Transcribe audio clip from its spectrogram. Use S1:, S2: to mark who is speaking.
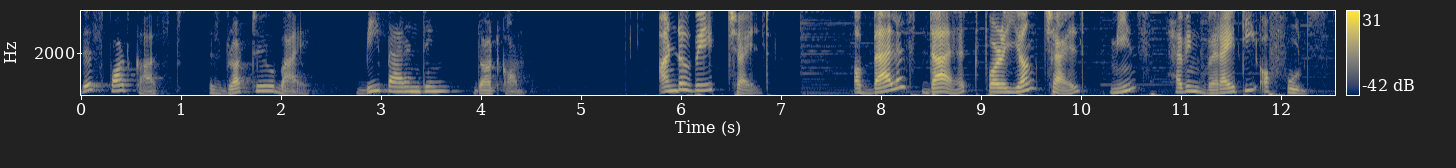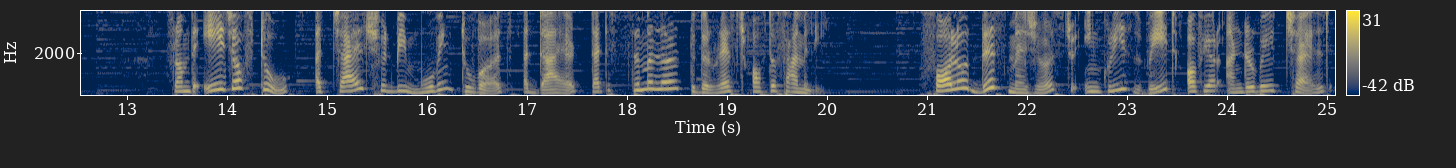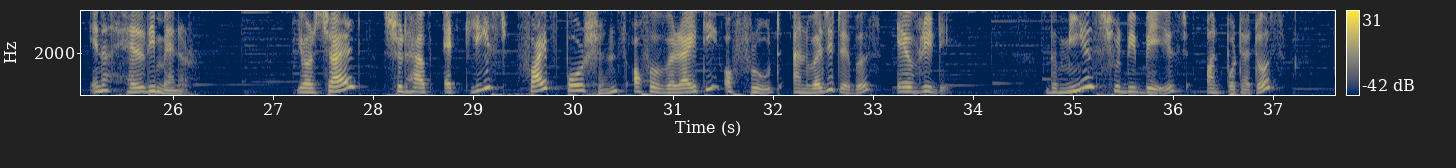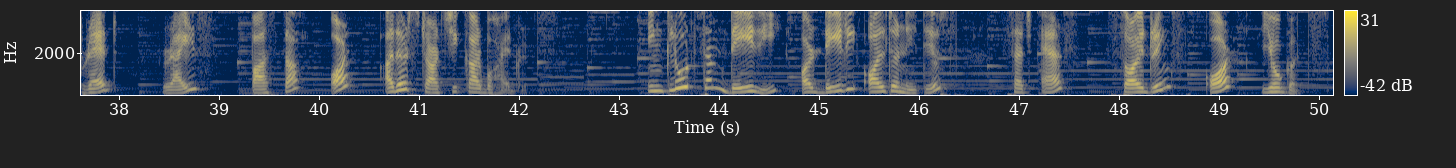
S1: This podcast is brought to you by beparenting.com.
S2: Underweight child. A balanced diet for a young child means having variety of foods. From the age of 2, a child should be moving towards a diet that is similar to the rest of the family. Follow these measures to increase weight of your underweight child in a healthy manner. Your child should have at least 5 portions of a variety of fruit and vegetables every day. The meals should be based on potatoes, bread, rice, pasta, or other starchy carbohydrates. Include some dairy or dairy alternatives such as soy drinks or yogurts.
